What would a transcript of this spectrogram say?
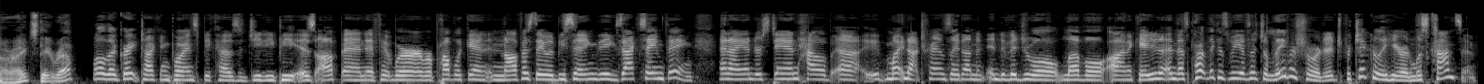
All right, state rep. Well, they're great talking points because GDP is up, and if it were a Republican in office, they would be saying the exact same thing. And I understand how uh, it might not translate on an individual level on occasion, and that's partly because we have such a labor shortage, particularly here in Wisconsin.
